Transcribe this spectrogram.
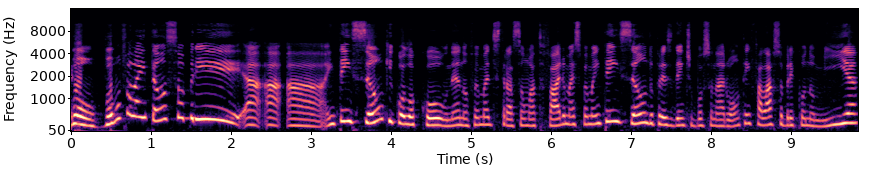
Bom, vamos falar então sobre a, a, a, intenção que colocou, né? Não foi uma distração, um ato falho, mas foi uma intenção do presidente Bolsonaro ontem falar sobre economia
